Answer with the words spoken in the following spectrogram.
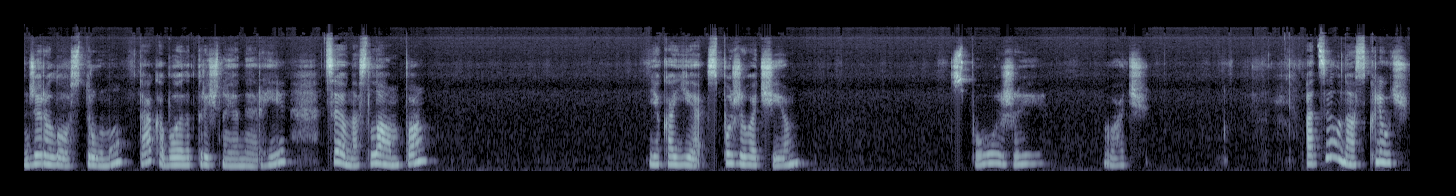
джерело струму так, або електричної енергії. Це у нас лампа, яка є споживачем споживач. А це у нас ключ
